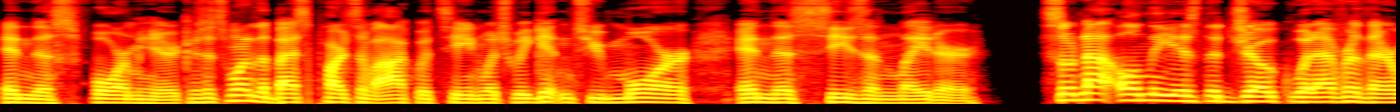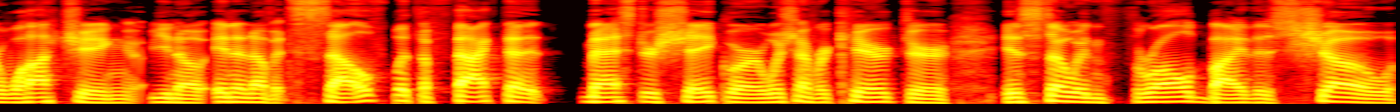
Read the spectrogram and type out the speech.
in this form here because it's one of the best parts of Aqua Teen, which we get into more in this season later. So not only is the joke whatever they're watching, you know, in and of itself, but the fact that Master Shake or whichever character is so enthralled by this show,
